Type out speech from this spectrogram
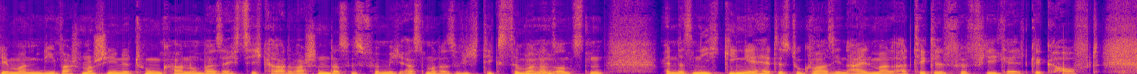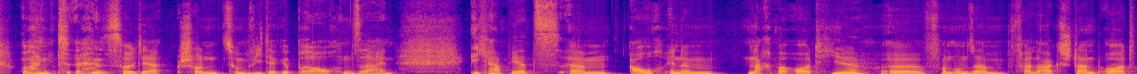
den man in die Waschmaschine tun kann und bei 60 Grad waschen. Das ist für mich erstmal das Wichtigste, weil mhm. ansonsten, wenn das nicht ginge, hättest du quasi einen Einmalartikel für viel Geld gekauft. Und äh, es sollte ja schon zum Wiedergebrauchen sein. Ich habe jetzt ähm, auch in einem Nachbarort hier äh, von unserem Verlagsstandort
